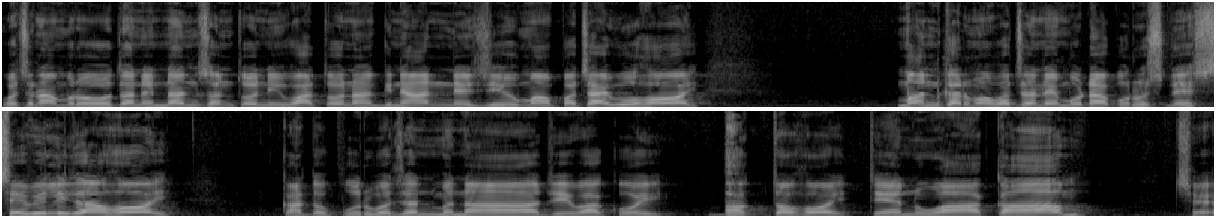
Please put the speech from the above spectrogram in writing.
વચનામૃત અને નન સંતોની વાતોના જ્ઞાનને જીવમાં પચાવ્યું હોય, મન કર્મ વચને મોટા પુરુષને સેવી લીધા હોય, કાં તો પૂર્વજન્મના જ એવા કોઈ ભક્ત હોય, તેનું આ કામ છે.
